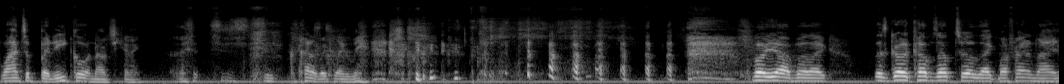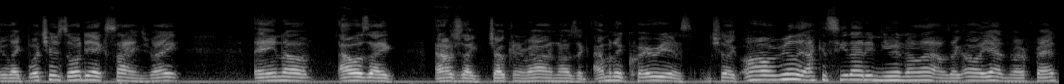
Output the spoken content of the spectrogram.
lancha perico. No, I'm just kidding. She kind of look like me. but yeah, but like this girl comes up to like my friend and I, like, "What's your zodiac signs?" Right? And you know, I was like. And I was just like joking around, and I was like, "I'm an Aquarius," and she's like, "Oh, really? I can see that in you and all that." I was like, "Oh yeah." And my friend,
